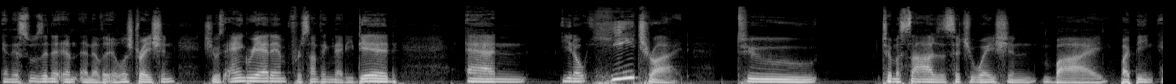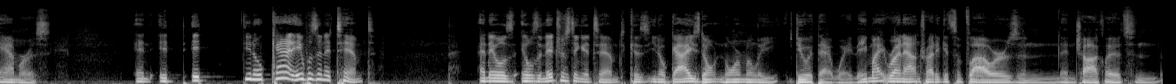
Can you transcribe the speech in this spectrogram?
and this was an, another illustration. She was angry at him for something that he did, and you know he tried to to massage the situation by by being amorous, and it it you know kind it was an attempt, and it was it was an interesting attempt because you know guys don't normally do it that way. They might run out and try to get some flowers and, and chocolates and,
